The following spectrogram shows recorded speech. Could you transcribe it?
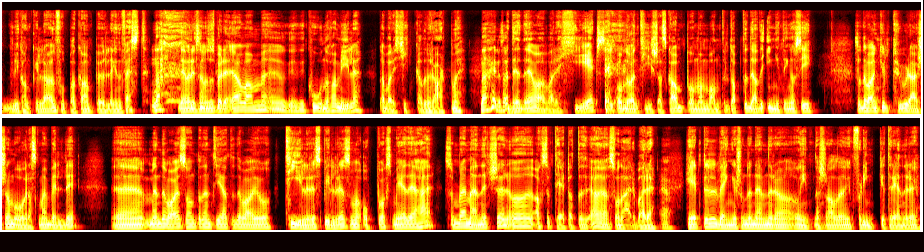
vi kan ikke la en fotballkamp ødelegge en fest. Nei, Det var liksom, Så spurte jeg ja, hva med kone og familie? Da bare kikka de rart på meg. nei, er det sant? Det, det var bare helt selv, Om det var en tirsdagskamp, om man vant eller tapte, det hadde ingenting å si. Så det var en kultur der som overraska meg veldig. Eh, Men det var jo sånn på den tida at det var jo tidligere spillere som var oppvokst med det her, som ble manager og aksepterte at det, ja, ja, sånn er det bare. Ja. Helt til Wenger, som du nevner, og, og internasjonale flinke trenere,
